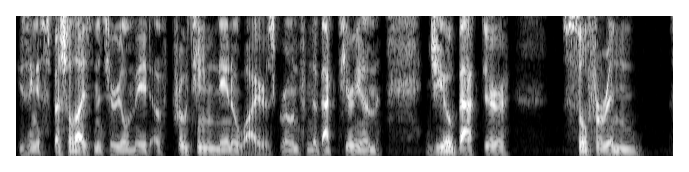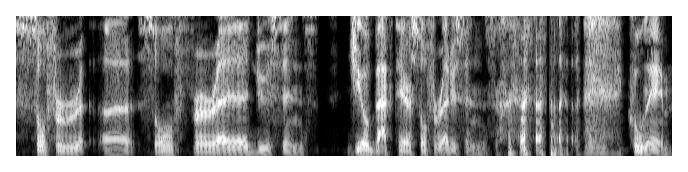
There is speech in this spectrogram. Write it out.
using a specialized material made of protein nanowires grown from the bacterium Geobacter sulfurin, sulfur, uh, sulfurreducens. Geobacter sulfurreducens. cool name.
